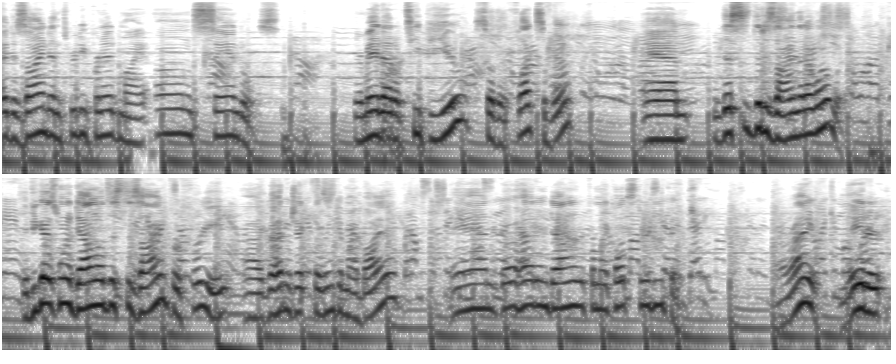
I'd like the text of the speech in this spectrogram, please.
I designed and 3D printed my own sandals. They're made out of TPU, so they're flexible. And this is the design that I went with. If you guys want to download this design for free, uh, go ahead and check the link in my bio and go ahead and download it from my Cults 3D page. All right, later.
